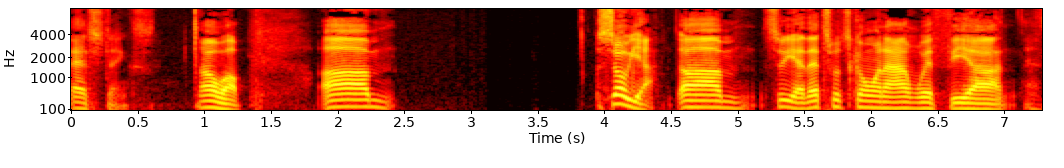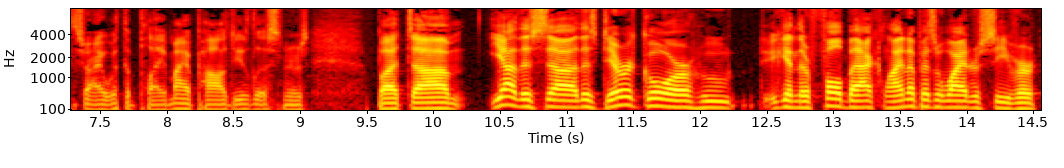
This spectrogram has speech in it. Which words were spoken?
That stinks. Oh well. Um. So yeah. Um. So yeah, that's what's going on with the. Uh, sorry, with the play. My apologies, listeners. But um. Yeah, this uh, this Derrick Gore, who again their fullback, line up as a wide receiver.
